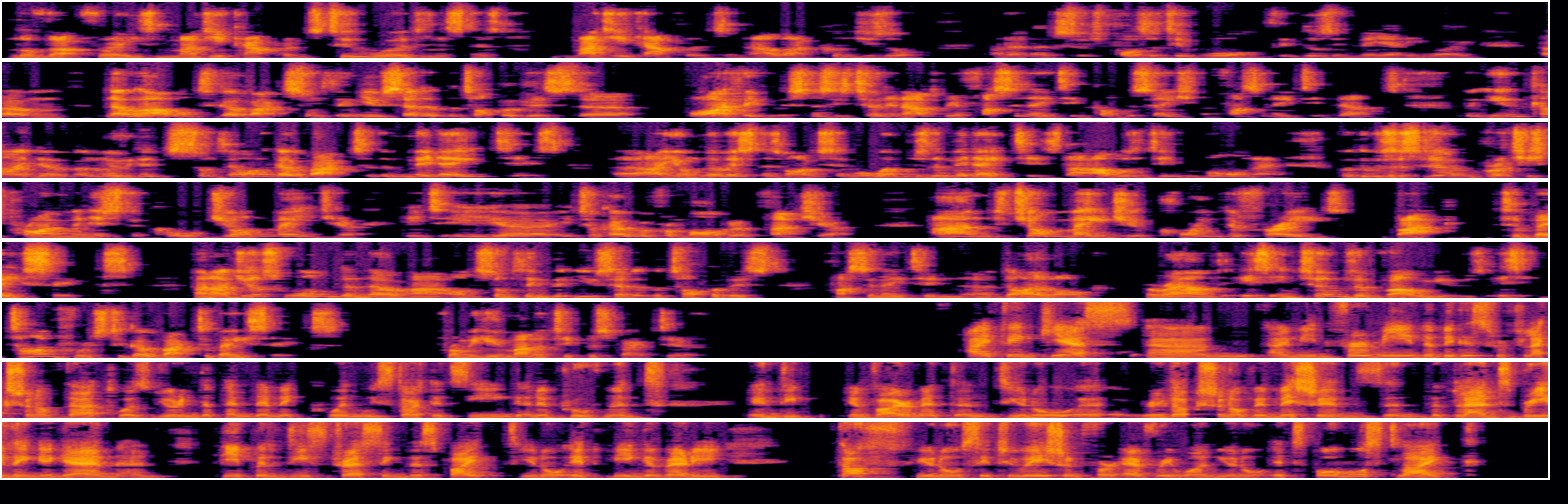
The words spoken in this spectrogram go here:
Love that phrase, magic happens. Two words, listeners, magic happens, and how that conjures up, I don't know, such positive warmth. It does in me anyway. Um, Noha, I want to go back to something you said at the top of this uh, well, I think listeners is turning out to be a fascinating conversation, a fascinating dance. But you kind of alluded to something. I want to go back to the mid 80s. Uh, our younger listeners might say, well, when was the mid 80s? I wasn't even born then. But there was a certain British Prime Minister called John Major. He, he, uh, he took over from Margaret Thatcher. And John Major coined a phrase, back to basics. And I just wonder, Noha, on something that you said at the top of this fascinating uh, dialogue around is in terms of values, is it time for us to go back to basics from a humanity perspective? I think yes. Um, I mean, for me, the biggest reflection of that was during the pandemic when we started seeing an improvement in the environment and, you know, reduction of emissions and the plants breathing again and people de-stressing despite, you know, it being a very tough, you know, situation for everyone. You know, it's almost like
